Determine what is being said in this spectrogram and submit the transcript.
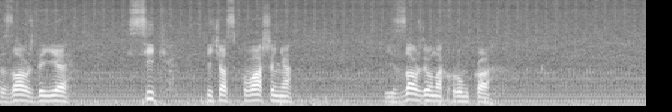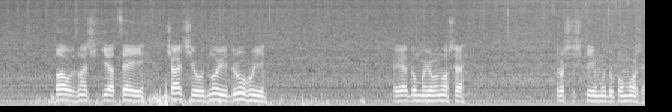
завжди є сік під час квашення і завжди вона хрумка. Дав, значить, я цей чачі одної другої. Я думаю, воно ще трошечки йому допоможе.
